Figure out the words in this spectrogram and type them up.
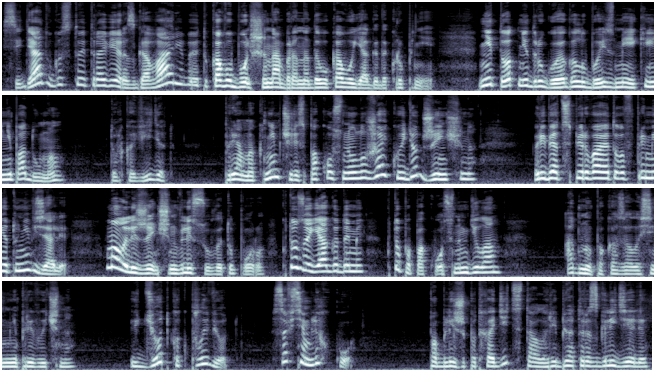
Сидят в густой траве, разговаривают, у кого больше набрано, да у кого ягода крупнее. Ни тот, ни другой о голубой змейке и не подумал. Только видят, прямо к ним через покосную лужайку идет женщина. Ребят сперва этого в примету не взяли. Мало ли женщин в лесу в эту пору. Кто за ягодами, кто по покосным делам. Одно показалось им непривычно. Идет, как плывет. Совсем легко. Поближе подходить стало, ребята разглядели.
